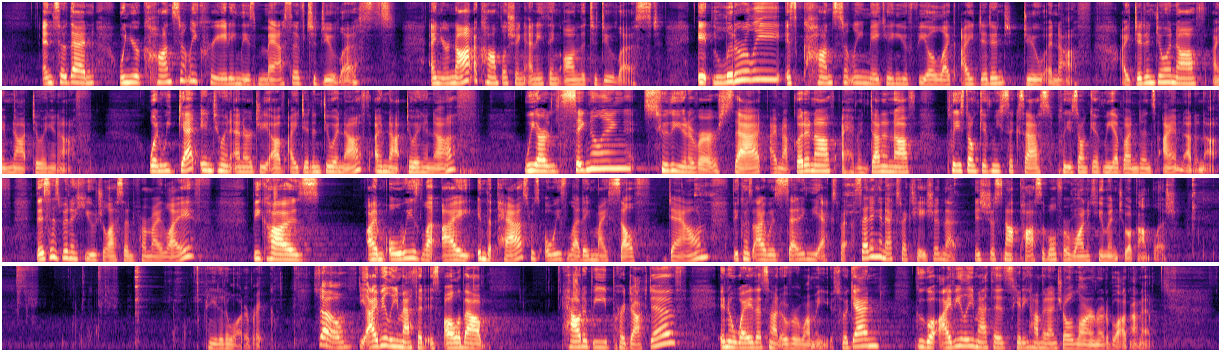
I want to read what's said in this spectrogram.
And so then when you're constantly creating these massive to do lists and you're not accomplishing anything on the to do list, it literally is constantly making you feel like I didn't do enough. I didn't do enough. I'm not doing enough. When we get into an energy of I didn't do enough, I'm not doing enough, we are signaling to the universe that I'm not good enough, I haven't done enough, Please don't give me success. Please don't give me abundance. I am not enough. This has been a huge lesson for my life because I'm always let I in the past was always letting myself down because I was setting the expe- setting an expectation that is just not possible for one human to accomplish. I needed a water break. So, the Ivy Lee method is all about how to be productive in a way that's not overwhelming you. So, again, Google Ivy Lee method, Skinny Confidential. Lauren wrote a blog on it.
